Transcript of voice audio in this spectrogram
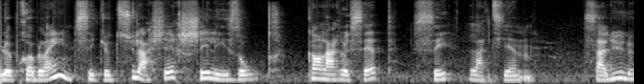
Le problème, c'est que tu la cherches chez les autres, quand la recette, c'est la tienne. Salut là!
